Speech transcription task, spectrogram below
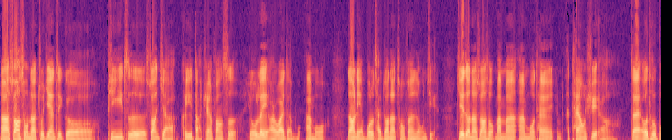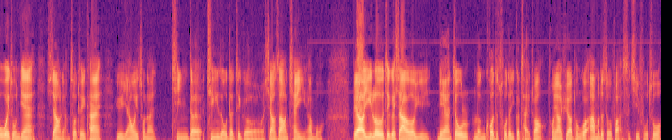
那双手呢逐渐这个平移至双颊，可以打圈方式，由内而外的按摩。让脸部的彩妆呢充分溶解，接着呢双手慢慢按摩太太阳穴啊，在额头部位中间向两侧推开，与眼尾处呢轻的轻柔的这个向上牵引按摩，不要遗漏这个下颚与脸周轮廓之处的一个彩妆，同样需要通过按摩的手法使其浮出。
